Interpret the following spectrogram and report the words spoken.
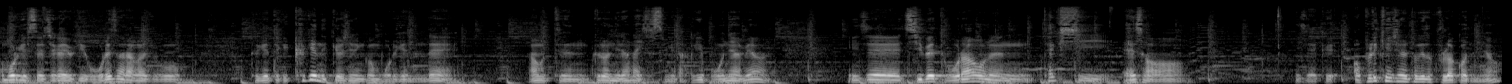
어, 모르겠어요. 제가 여기 오래 살아가지고 그게 되게 크게 느껴지는 건 모르겠는데 아무튼 그런 일이 하나 있었습니다. 그게 뭐냐면 이제 집에 돌아오는 택시에서 이제 그 어플리케이션을 통해서 불렀거든요.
